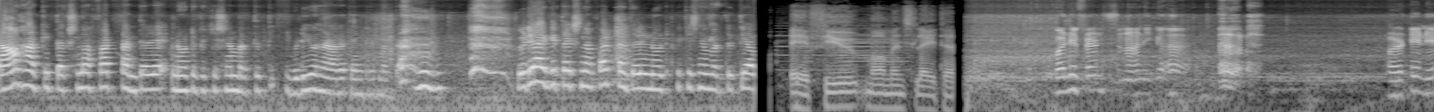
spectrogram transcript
ನಾವು ಹಾಕಿದ ತಕ್ಷಣ ಫಟ್ ಅಂತೇಳಿ ನೋಟಿಫಿಕೇಶನ್ ಬರ್ತೈತಿ ವಿಡಿಯೋ ಹೇಳಾಗತ್ತೇನು ರೀ ಮತ್ತು? ವಿಡಿಯೋ ಹಾಕಿದ ತಕ್ಷಣ ಫಟ್ ಅಂತೇಳಿ ನೋಟಿಫಿಕೇಶನ್ ಬರ್ತೈತಿ. A few moments later. ಬನ್ನಿ ಫ್ರೆಂಡ್ಸ್ ನಾನೀಗ ಹೊರಟೀನಿ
